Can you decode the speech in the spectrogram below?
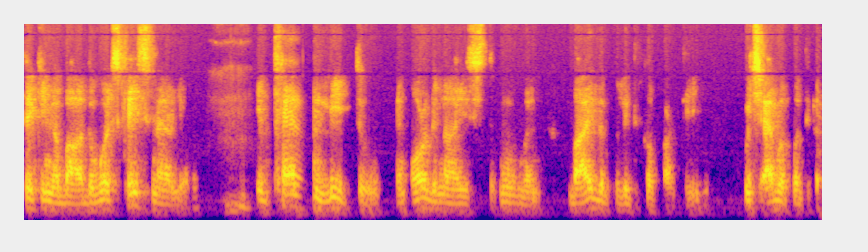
thinking about the worst case scenario, it can lead to an organized movement by the political party, whichever political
